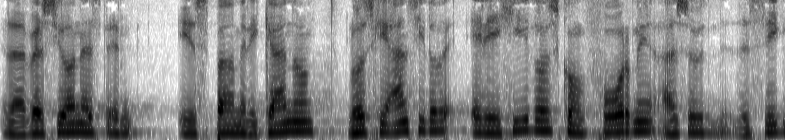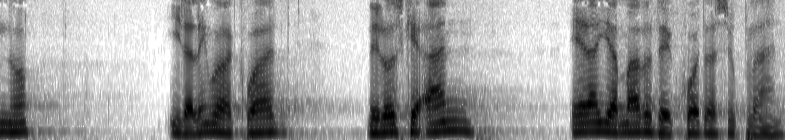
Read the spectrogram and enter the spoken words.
En la versión este, hispanoamericano, los que han sido elegidos conforme a su designio y la lengua actual, de los que han era llamado de acuerdo a su plan.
